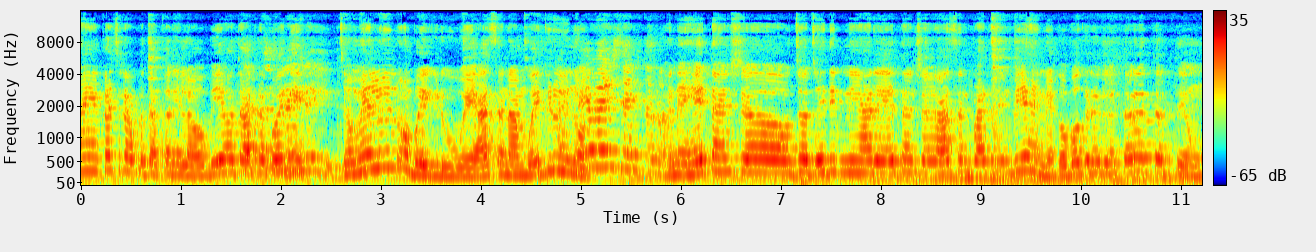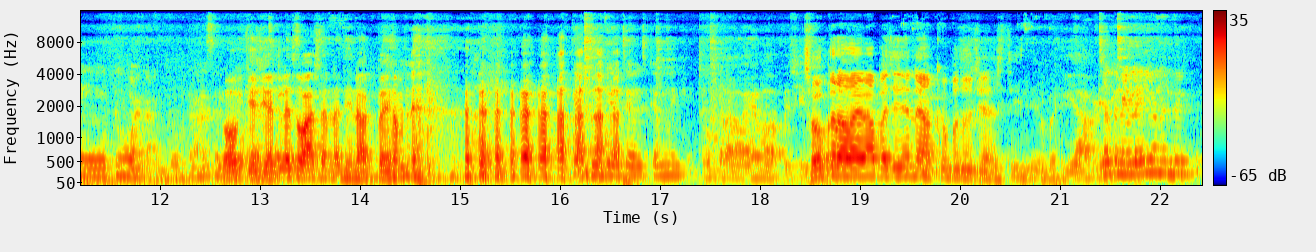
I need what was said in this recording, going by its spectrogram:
અહીંયા કચરા બધા કરેલા હોય. બે વખત આપણે કોઈ જમેલું ન બગડ્યું હોય આસન આમ બગડ્યું ન. અને હેતાંશ જો જયદીપની હારે હેતાંશ આસન પાથરીને બેહે ને તો બગડે એટલે તરત જ તે હું ધોવા નાખતો ઓકે જે એટલે તો આસન નથી નાખતો એમ ને ક્યાં જગ્યા change કરી નાખી? છોકરાઓ આવ્યા પછી છે ને આખું બધું ચેન્જ થઈ ચટણી લઈ લો અંદરથી.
